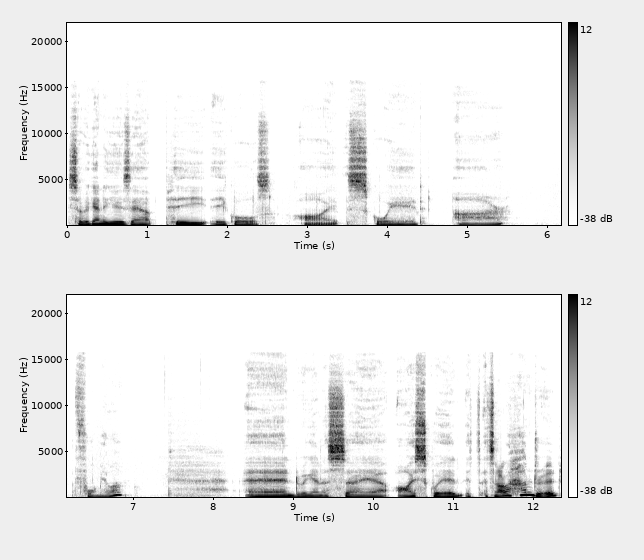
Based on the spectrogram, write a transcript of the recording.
So we're going to use our P equals I squared R formula. And we're going to say our I squared, it's, it's not 100,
